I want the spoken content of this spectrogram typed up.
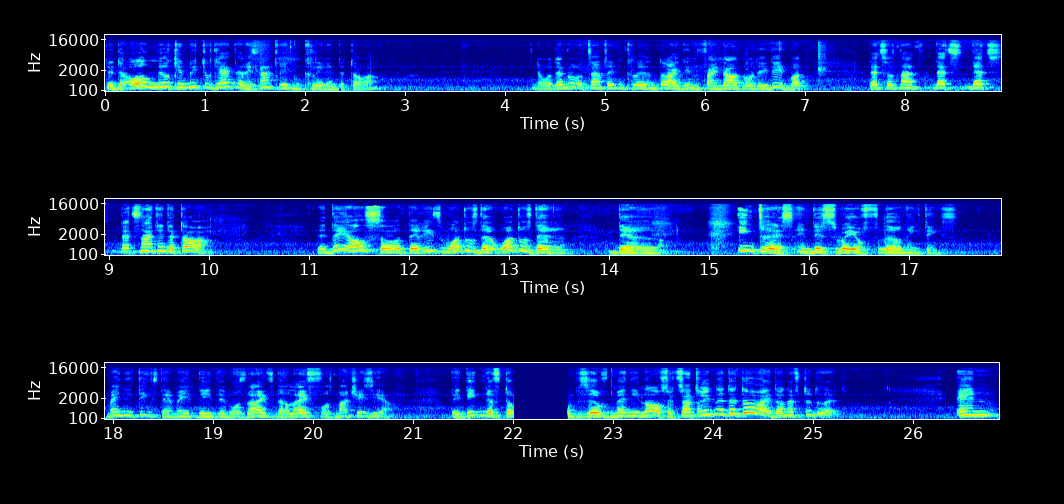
that the all milk and meat together is not written clear in the Torah. Now, whatever it's not written clear in the Torah, I didn't find out what they did, but that's what's not that's that's that's not in the Torah. That they also there is what was their what was their their interest in this way of learning things. Many things they made they, was life their life was much easier. They didn't have to observe many laws. It's not written in the Torah. I don't have to do it. And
